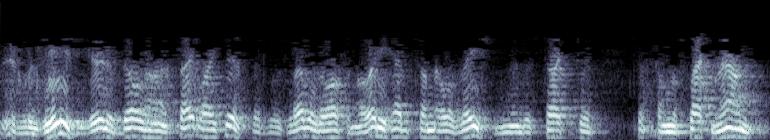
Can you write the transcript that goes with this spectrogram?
it was easier to build on a site like this that was leveled off and already had some elevation than to start to on the flat ground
